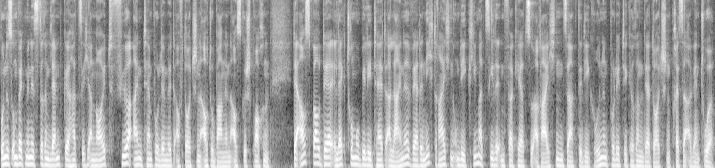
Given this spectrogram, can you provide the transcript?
Bundesumweltministerin Lemke hat sich erneut für ein Tempolimit auf deutschen Autobahnen ausgesprochen. Der Ausbau der Elektromobilität alleine werde nicht reichen, um die Klimaziele im Verkehr zu erreichen, sagte die Grünen-Politikerin der deutschen Presseagentur.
